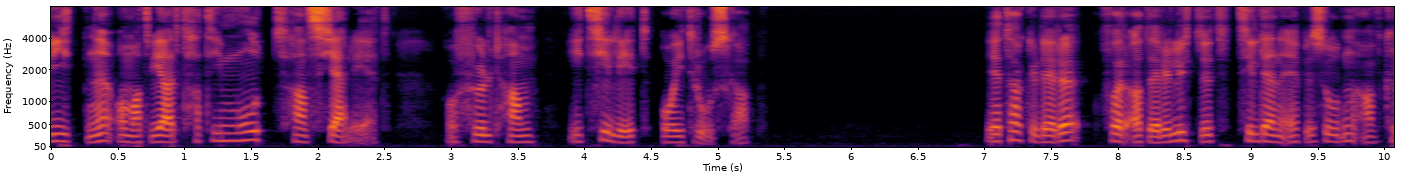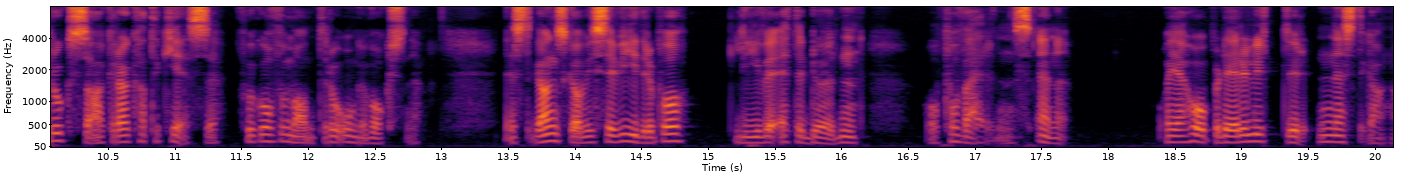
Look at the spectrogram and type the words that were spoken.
vitende om at vi har tatt imot Hans kjærlighet og fulgt ham i tillit og i troskap. Jeg takker dere for at dere lyttet til denne episoden av Crux Sacra katekese for konfirmanter og unge voksne. Neste gang skal vi se videre på livet etter døden og på verdens ende. Og jeg håper dere lytter neste gang.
